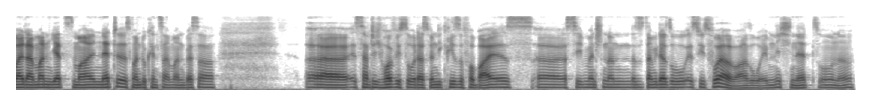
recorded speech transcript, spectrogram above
weil dein Mann jetzt mal nett ist, man, du kennst deinen Mann besser, äh, ist natürlich häufig so, dass wenn die Krise vorbei ist, äh, dass die Menschen dann, dass es dann wieder so ist, wie es vorher war, so eben nicht nett, so, ne?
